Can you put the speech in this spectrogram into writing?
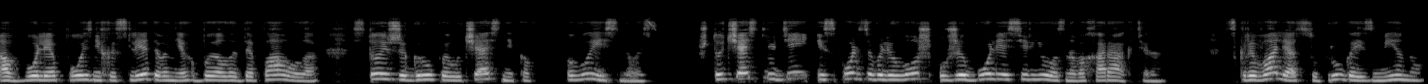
а в более поздних исследованиях Беллы де Паула с той же группой участников выяснилось, что часть людей использовали ложь уже более серьезного характера, скрывали от супруга измену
